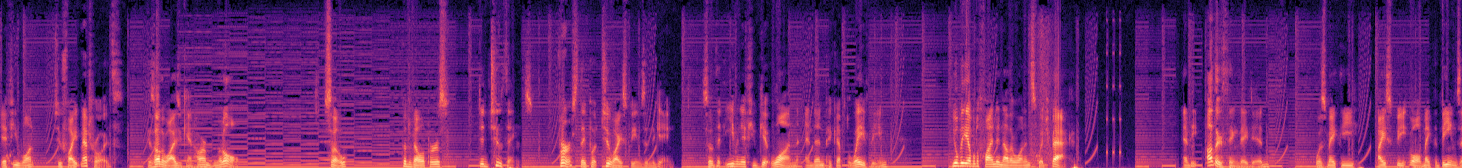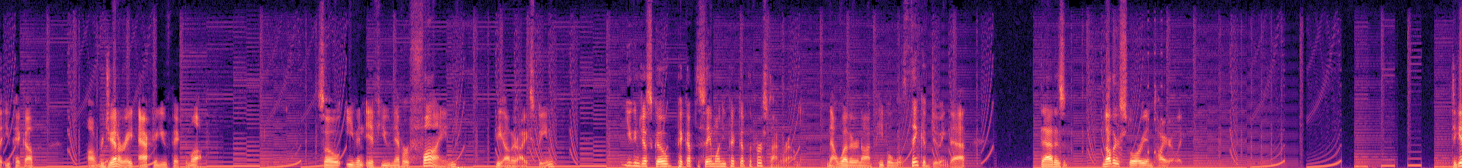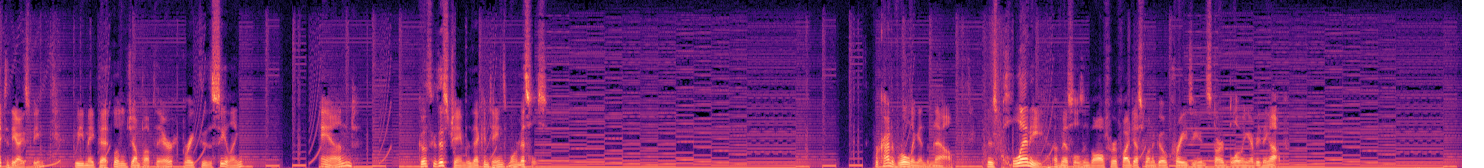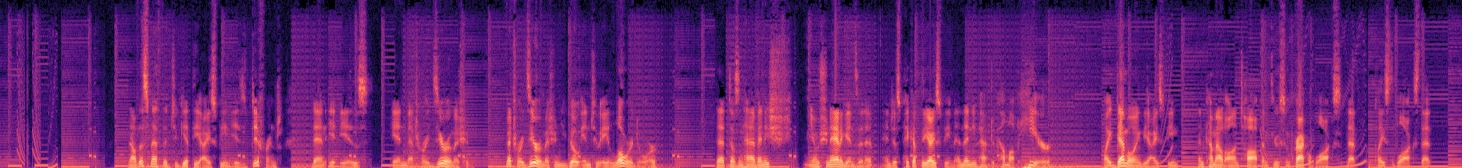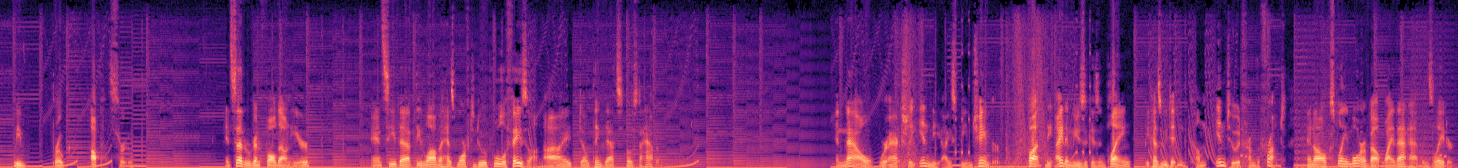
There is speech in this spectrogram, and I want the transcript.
if you want to fight Metroids, because otherwise you can't harm them at all. So, the developers did two things. First, they put two Ice Beams in the game, so that even if you get one and then pick up the Wave Beam, you'll be able to find another one and switch back. And the other thing they did was make the ice beam, well, make the beams that you pick up uh, regenerate after you've picked them up. So even if you never find the other Ice Beam, you can just go pick up the same one you picked up the first time around. Now, whether or not people will think of doing that, that is another story entirely. To get to the Ice Beam, we make that little jump up there, break through the ceiling, and go through this chamber that contains more missiles. We're kind of rolling in them now. There's plenty of missiles involved for if I just want to go crazy and start blowing everything up. Now this method to get the Ice Beam is different than it is in Metroid Zero Mission. Metroid Zero Mission, you go into a lower door that doesn't have any you know shenanigans in it, and just pick up the Ice Beam, and then you have to come up here by demoing the Ice Beam and come out on top and through some crackle blocks that replace the blocks that we broke up through. Instead, we're going to fall down here and see that the lava has morphed into a pool of Phazon. I don't think that's supposed to happen. And now, we're actually in the Ice Beam chamber. But the item music isn't playing because we didn't come into it from the front, and I'll explain more about why that happens later.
